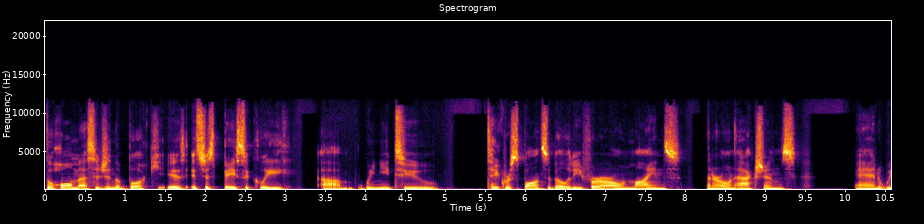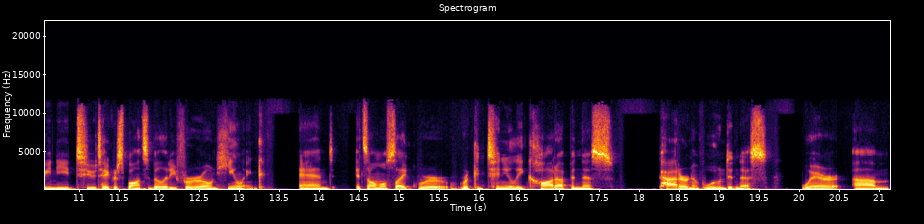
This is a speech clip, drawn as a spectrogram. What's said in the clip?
the whole message in the book is it's just basically um, we need to take responsibility for our own minds and our own actions, and we need to take responsibility for our own healing. And it's almost like we're we're continually caught up in this pattern of woundedness where um,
